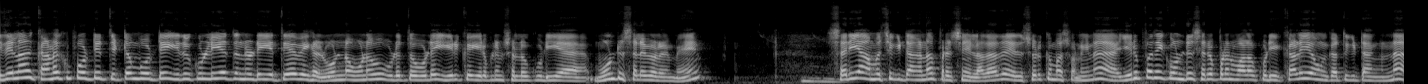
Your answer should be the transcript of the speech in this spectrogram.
இதெல்லாம் கணக்கு போட்டு திட்டம் போட்டு இதுக்குள்ளேயே தன்னுடைய தேவைகள் உண்ண உணவு உடுத்த உடை இருக்க இருப்பிடம் சொல்லக்கூடிய மூன்று செலவுகளுமே சரியாக அமைச்சுக்கிட்டாங்கன்னா பிரச்சனை இல்லை. அதாவது இது சுருக்கமாக சொன்னீங்கன்னா இருப்பதை கொண்டு சிறப்புடன் வாழக்கூடிய கலையை அவங்க கற்றுக்கிட்டாங்கன்னா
